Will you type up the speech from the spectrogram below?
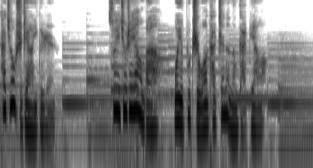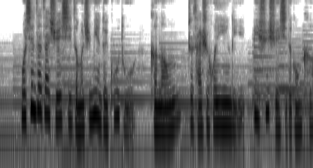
他就是这样一个人。所以就这样吧，我也不指望他真的能改变了。我现在在学习怎么去面对孤独，可能这才是婚姻里必须学习的功课。”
